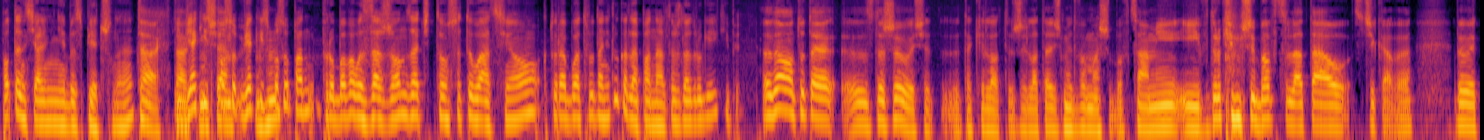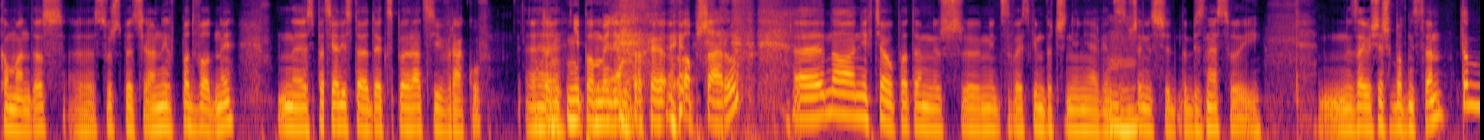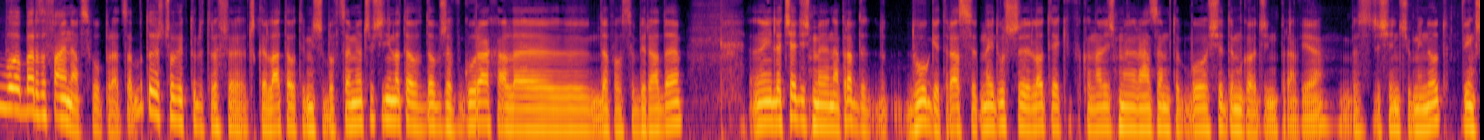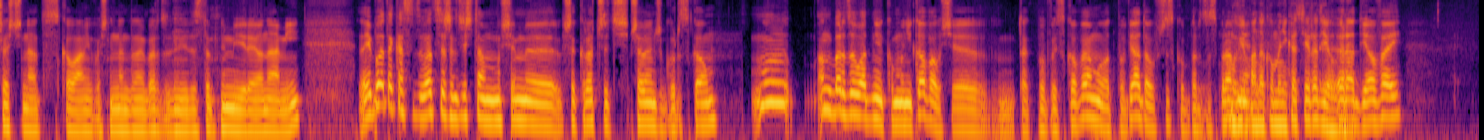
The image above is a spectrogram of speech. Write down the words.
potencjalnie niebezpieczny. Tak, tak. I w jaki, musiałem... sposób, w jaki mhm. sposób pan próbował zarządzać tą sytuacją, która była trudna nie tylko dla pana, ale też dla drugiej ekipy? No tutaj e, zdarzyły się takie loty, że lataliśmy dwoma szybowcami i w drugim szybowcu latał, co ciekawe, były komandos e, służb specjalnych podwodnych, specjalista od eksploracji wraków. To e, nie pomylił trochę obszarów? E, no, nie chciał potem już e, mieć z wojskiem do czynienia, więc mm. przeniósł się do biznesu i mm, zajął się szybownictwem. To była bardzo fajna współpraca, bo to już człowiek, który troszeczkę latał tymi szybowcami. Oczywiście nie latał dobrze w górach, ale dawał sobie radę. No i lecieliśmy naprawdę długie trasy. Najdłuższy lot, jaki wykonaliśmy razem, to było 7 godzin prawie, bez 10 minut. W większości nad skałami, właśnie nad najbardziej niedostępnymi rejonami. No i była taka sytuacja, że gdzieś tam musimy przekroczyć przełęcz górską. No, on bardzo ładnie komunikował się tak po wojskowemu, odpowiadał, wszystko bardzo sprawnie. Mówi pan o komunikacji radiowej. Radiowej.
